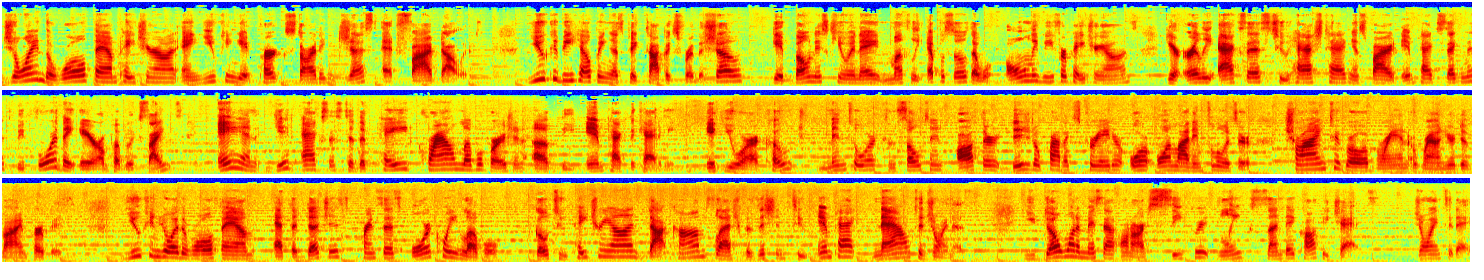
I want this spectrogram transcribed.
Join the Royal Fam Patreon and you can get perks starting just at $5. You could be helping us pick topics for the show, get bonus q&a monthly episodes that will only be for patreons get early access to hashtag inspired impact segments before they air on public sites and get access to the paid crown level version of the impact academy if you are a coach mentor consultant author digital products creator or online influencer trying to grow a brand around your divine purpose you can join the royal fam at the duchess princess or queen level Go to patreon.com slash position to impact now to join us. You don't want to miss out on our secret link Sunday coffee chats. Join today.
